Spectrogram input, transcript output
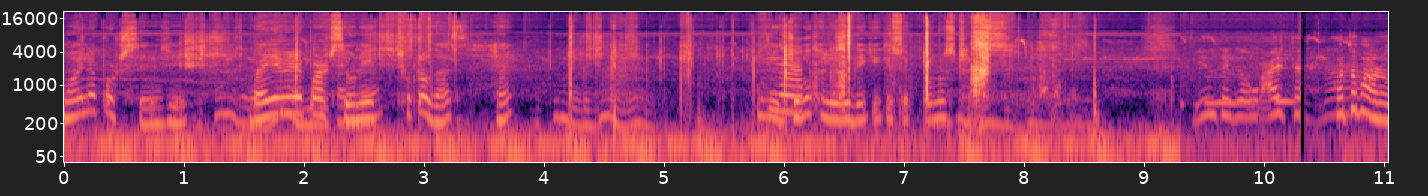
ময়লা পড়ছে যে বাইরে বাইরে পারছে অনেক ছোট গাছ হ্যাঁ? ওদিকে কিছু একটা অনুষ্ঠান। কত পারো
